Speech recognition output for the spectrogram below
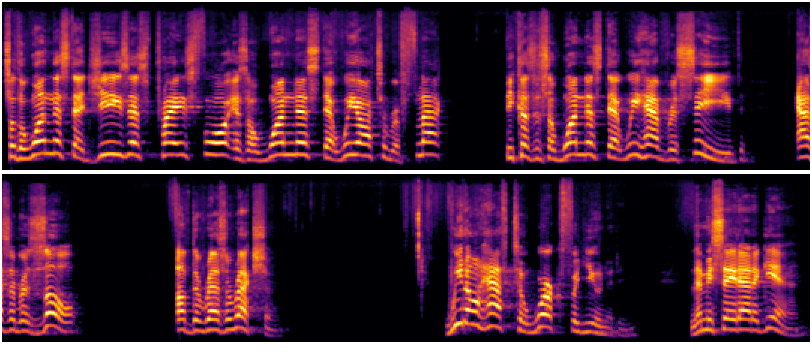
So, the oneness that Jesus prays for is a oneness that we are to reflect because it's a oneness that we have received as a result of the resurrection. We don't have to work for unity. Let me say that again.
